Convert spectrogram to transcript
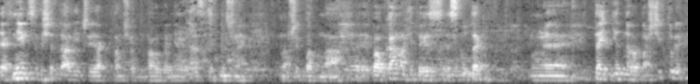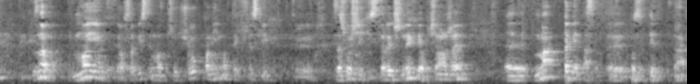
jak Niemcy wysiedlali, czy jak tam się odbywały pewnie procesy etniczne, na przykład na e, Bałkanach i to jest skutek e, tej jednorodności, który znowu w moim osobistym odczuciu, pomimo tych wszystkich e, zaszłości historycznych i obciążeń, ma pewien aspekt pozytywny. Tak?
